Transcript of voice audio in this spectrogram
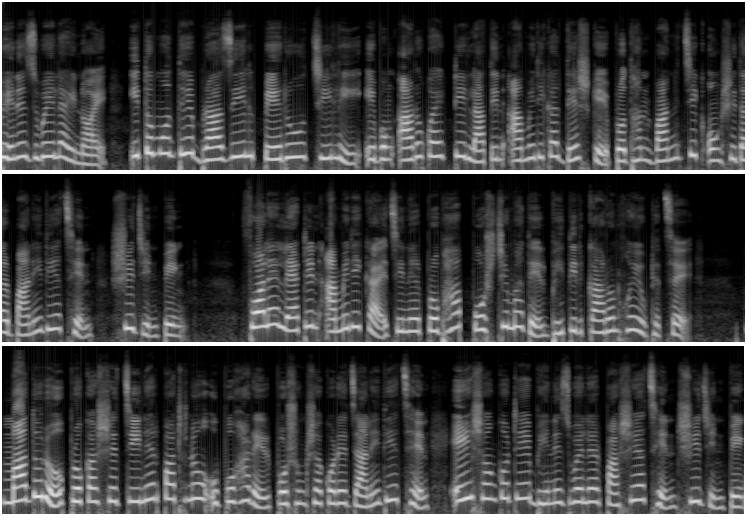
ভেনেজুয়েলাই নয়, ইতোমধ্যে ব্রাজিল, পেরু, চিলি এবং আরও কয়েকটি লাতিন আমেরিকার দেশকে প্রধান বাণিজ্যিক অংশীদার বানিয়ে দিয়েছেন শি জিনপিং। ফলে ল্যাটিন আমেরিকায় চীনের প্রভাব পশ্চিমাদের ভীতির কারণ হয়ে উঠেছে। মাদুরো প্রকাশ্যে চীনের পাঠানো উপহারের প্রশংসা করে জানিয়ে দিয়েছেন, এই সংকটে ভেনেজুয়েলার পাশে আছেন শি জিনপিং।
